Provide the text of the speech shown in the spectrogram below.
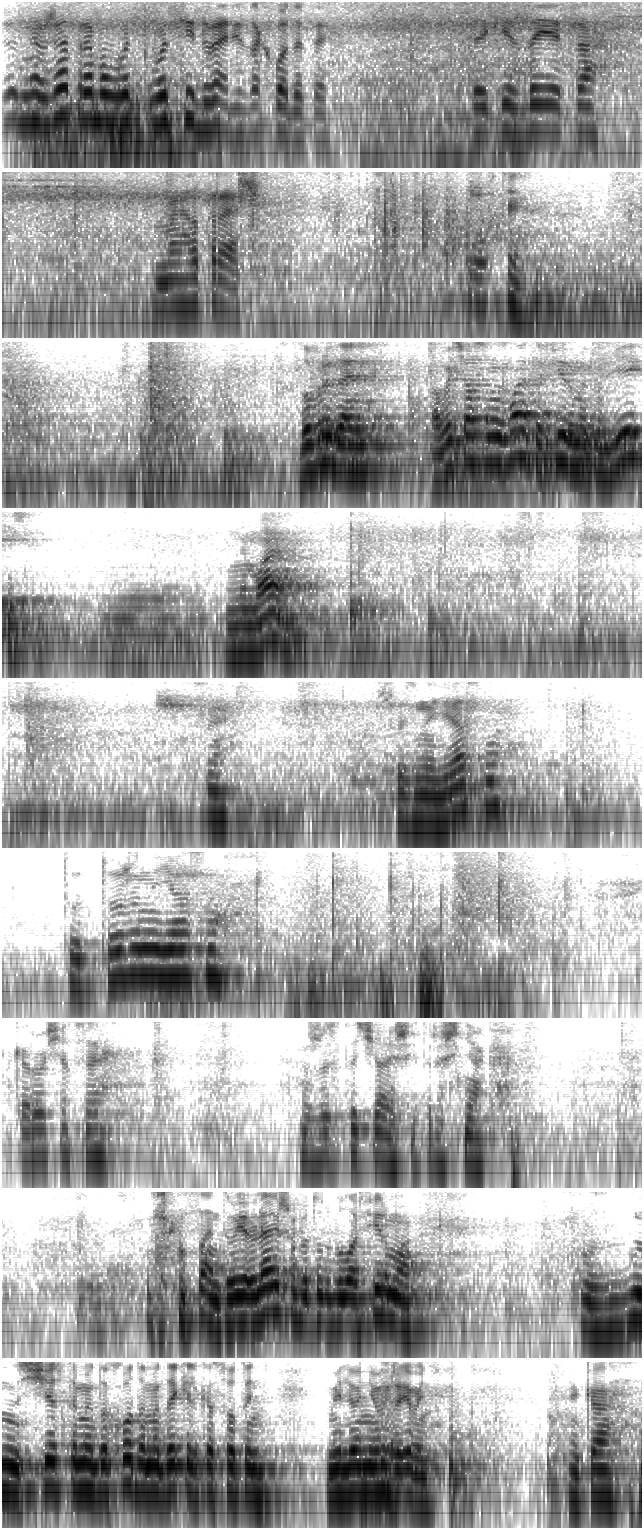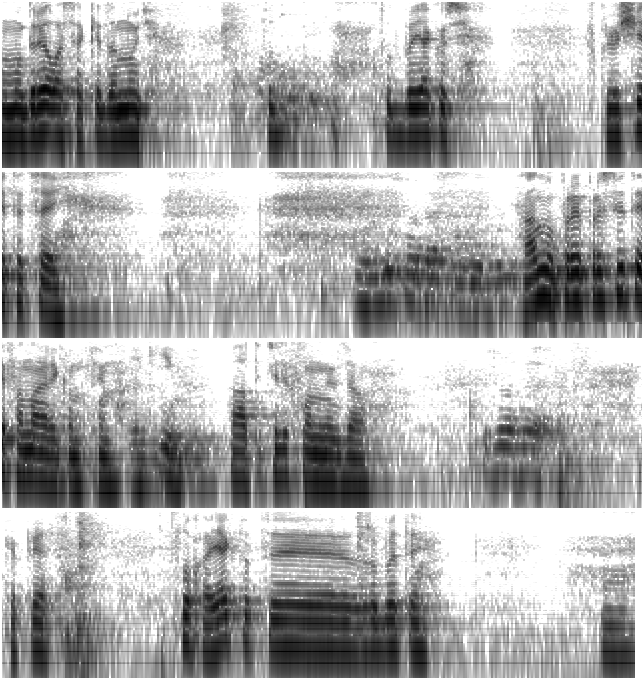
Невже треба в оці двері заходити? Це якийсь, здається, мегатреш. Ух ти. Добрий день. А ви часом не знаєте, фірми тут є якісь? Ні. Немає. Це щось не ясно. Тут теж не Коротше, це жесточайший трешняк. Сань, ти уявляєш, щоб тут була фірма з, з чистими доходами декілька сотень мільйонів гривень, яка умудрилася кидануть. Тут, тут би якось включити цей. А ну при, присвіти фонариком цим. Яким? А, ти телефон не взяв. Капець. Слухай, як тут е, зробити е,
